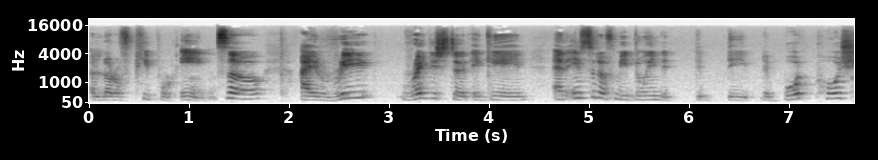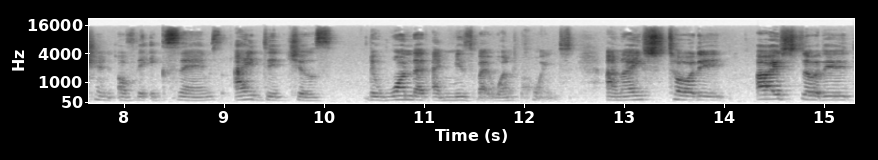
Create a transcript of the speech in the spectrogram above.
a lot of people in. So I re-registered again and instead of me doing the, the, the, the board portion of the exams, I did just the one that I missed by one point. And I studied, I studied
